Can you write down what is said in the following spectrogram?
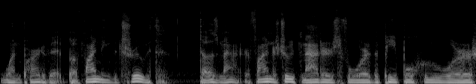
one part of it. But finding the truth does matter. Finding the truth matters for the people who were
